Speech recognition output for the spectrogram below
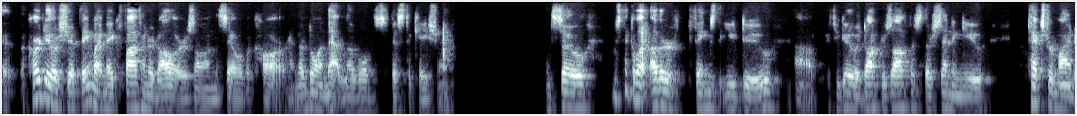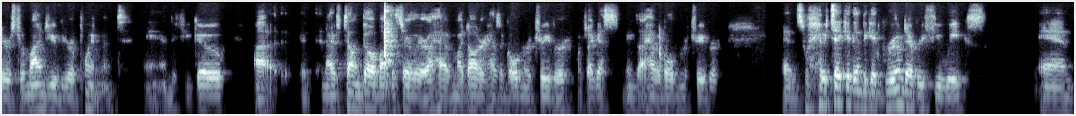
a car dealership, they might make $500 on the sale of a car, and they're doing that level of sophistication. And so just think about other things that you do. Uh, if you go to a doctor's office, they're sending you text reminders to remind you of your appointment. And if you go, uh, and I was telling Bill about this earlier, I have my daughter has a golden retriever, which I guess means I have a golden retriever. And so we take it in to get groomed every few weeks, and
